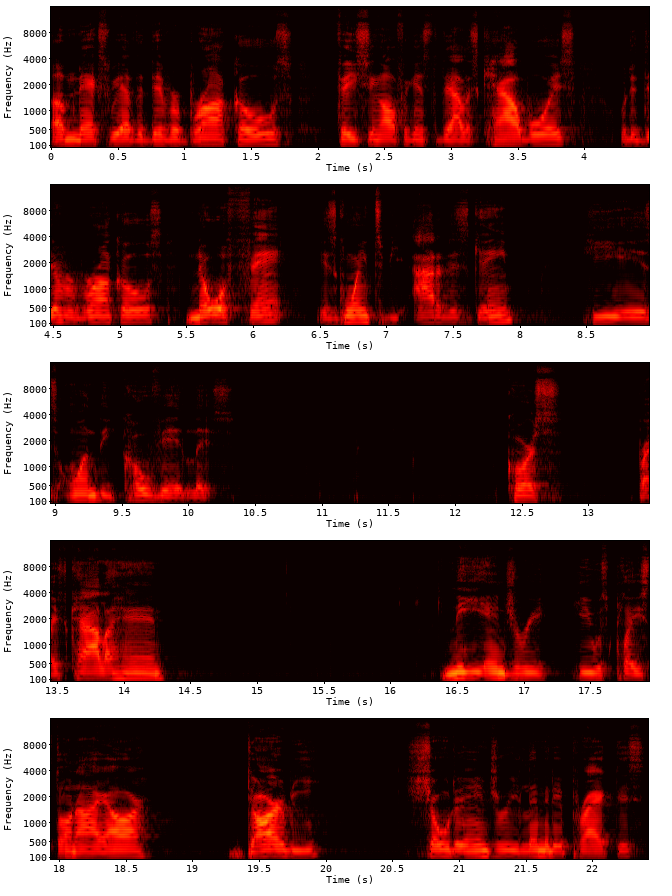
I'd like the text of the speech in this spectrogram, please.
Up next, we have the Denver Broncos facing off against the Dallas Cowboys. With the Denver Broncos, Noah Fant is going to be out of this game. He is on the COVID list. Of course, Bryce Callahan, knee injury, he was placed on IR. Darby, shoulder injury, limited practice.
